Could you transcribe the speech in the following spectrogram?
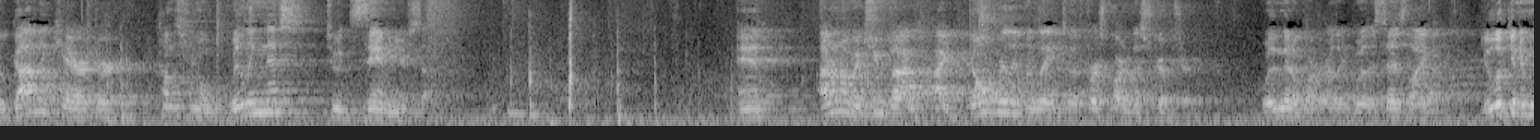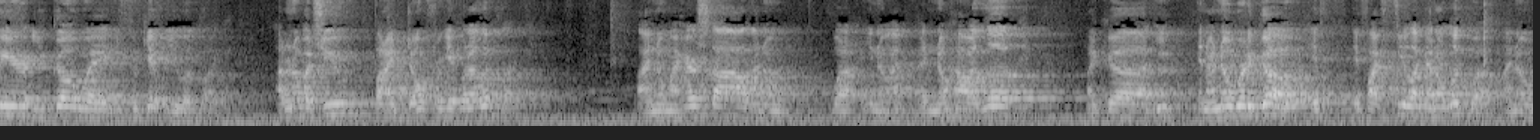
So, godly character comes from a willingness to examine yourself. And I don't know about you, but I, don't really relate to the first part of the scripture, or the middle part, really, where it says, like, you look in a mirror, you go away, you forget what you look like. I don't know about you, but I don't forget what I look like. I know my hairstyle, I know what, you know, I, I know how I look, like, uh, and I know where to go if, if I feel like I don't look well. I know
